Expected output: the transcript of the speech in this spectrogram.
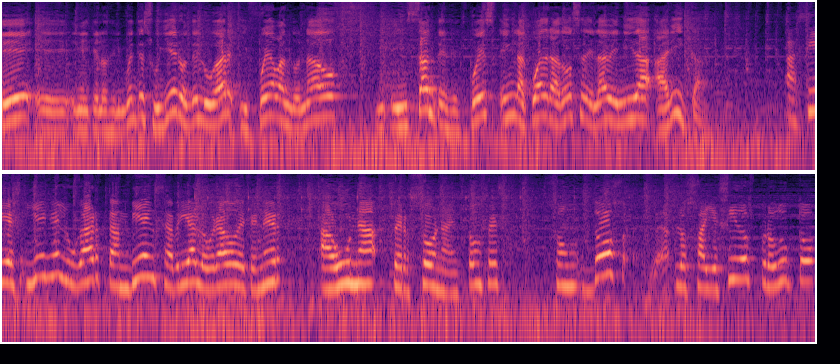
que, eh, en el que los delincuentes huyeron del lugar y fue abandonado instantes después en la cuadra 12 de la avenida Arica. Así es, y en el lugar también se habría logrado detener a una persona. Entonces, son dos los fallecidos producto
